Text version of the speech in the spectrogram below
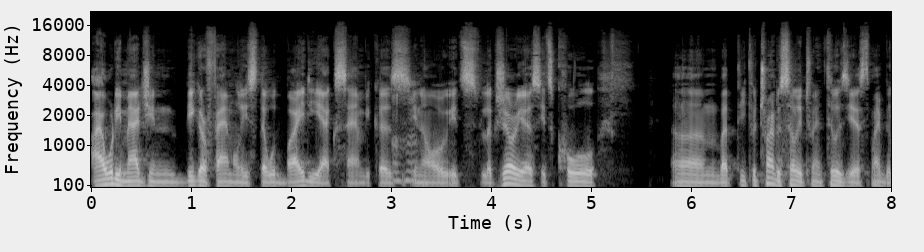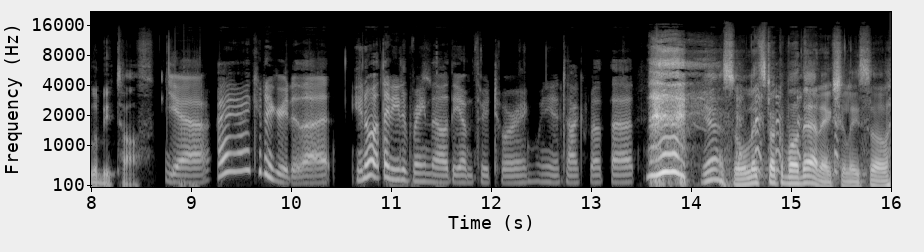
I would imagine bigger families that would buy the XM because mm-hmm. you know it's luxurious, it's cool. Um, but if you're trying to sell it to enthusiasts, it might be a little bit tough. Yeah, I, I can agree to that. You know what they need to bring though? The M3 Touring. We need to talk about that. yeah, so let's talk about that actually. So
